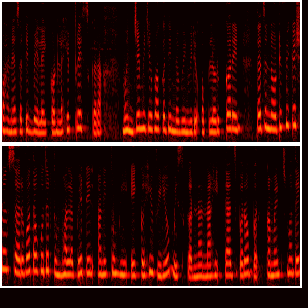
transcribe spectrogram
पाहण्यासाठी बेलायकॉनला हे प्रेस करा. म्हणजे मी जेव्हा कधी नवीन व्हिडिओ अपलोड करेन त्याचं नोटिफिकेशन सर्वात अगोदर तुम्हाला भेटेल आणि तुम्ही एकही व्हिडिओ मिस करणार नाही. त्याचबरोबर कमेंट्समध्ये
